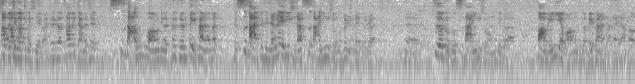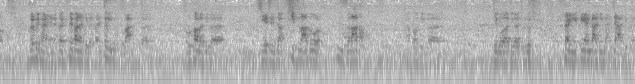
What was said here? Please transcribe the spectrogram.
这个这个世界观，就是说他们讲的是四大巫王这个纷纷背叛了，呃，不，这四大就是人类历史上四大英雄，不是人类，就是呃自由种族四大英雄这个化为夜王，这个背叛了人类，然后不是背叛人类，背背叛了这个反正正义种族吧，这个投靠了这个邪神叫蒂斯拉多尔，日子拉倒，然后这个结果这个他们就率领黑暗大军南下，这个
